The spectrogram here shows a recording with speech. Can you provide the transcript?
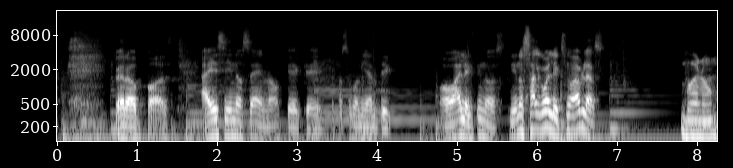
Pero pues ahí sí no sé, ¿no? ¿Qué, qué, qué pasó con Niantic? O Alex, dinos, dinos algo, Alex, no hablas. Bueno,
